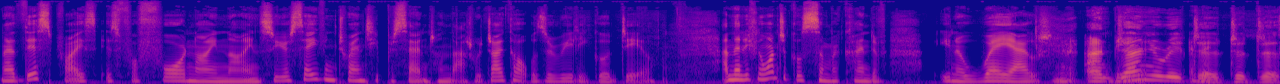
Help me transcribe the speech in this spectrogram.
Now, this price is for four nine nine, so you're saving 20% on that, which I thought was a really good deal. And then if you want to go somewhere kind of, you know, way out. And, and be a bit- January a to, to, to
